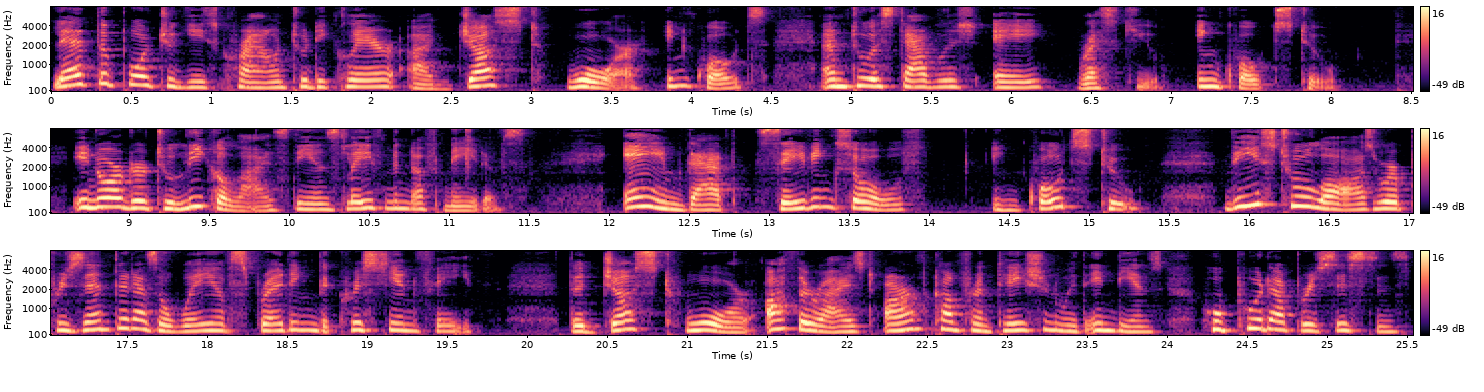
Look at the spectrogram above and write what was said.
led the Portuguese crown to declare a just war, in quotes, and to establish a rescue, in quotes, too, in order to legalize the enslavement of natives aimed at saving souls, in quotes too, these two laws were presented as a way of spreading the Christian faith. The just war authorized armed confrontation with Indians who put up resistance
